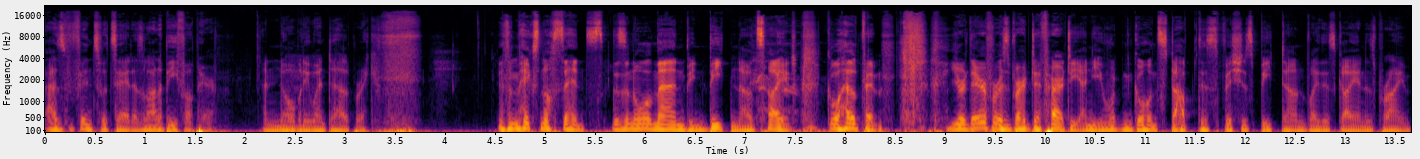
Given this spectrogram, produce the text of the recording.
as Vince would say, there's a lot of beef up here, and nobody went to help Ric. It makes no sense. There's an old man being beaten outside. Go help him. You're there for his birthday party and you wouldn't go and stop this vicious beatdown by this guy in his prime.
